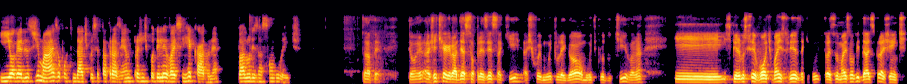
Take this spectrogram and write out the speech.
E eu agradeço demais a oportunidade que você está trazendo para a gente poder levar esse recado, né? Valorização do leite. Tá. Então, a gente que agradece a sua presença aqui, acho que foi muito legal, muito produtiva, né? E esperamos que você volte mais vezes aqui, trazendo mais novidades para a gente.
